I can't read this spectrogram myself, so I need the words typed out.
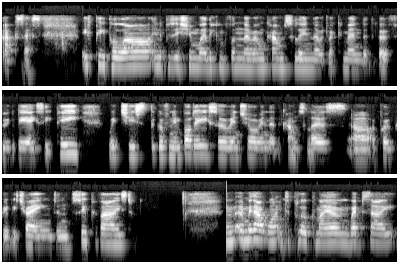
access. If people are in a position where they can fund their own counselling, I would recommend that they go through the BACP, which is the governing body, so ensuring that the counsellors are appropriately trained and supervised. Um, and without wanting to plug my own website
